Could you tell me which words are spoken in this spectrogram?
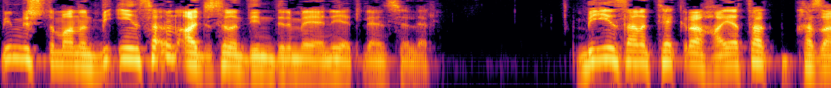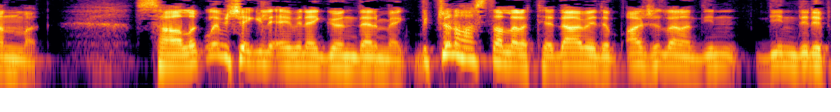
Bir Müslümanın bir insanın acısını dindirmeye niyetlenseler. Bir insanı tekrar hayata kazanmak sağlıklı bir şekilde evine göndermek, bütün hastalara tedavi edip acılarını din, dindirip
